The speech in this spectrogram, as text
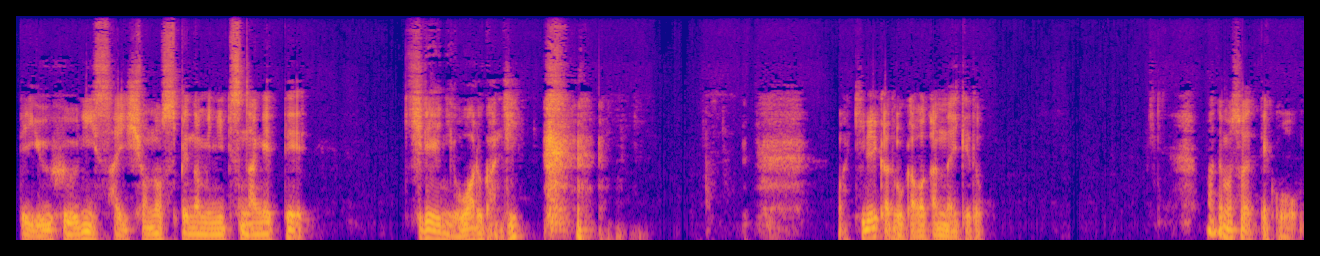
ていう風に最初のスペ飲みにつなげて、綺麗に終わる感じ？まあ綺麗かどうかわかんないけど。まあでもそうやってこう、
